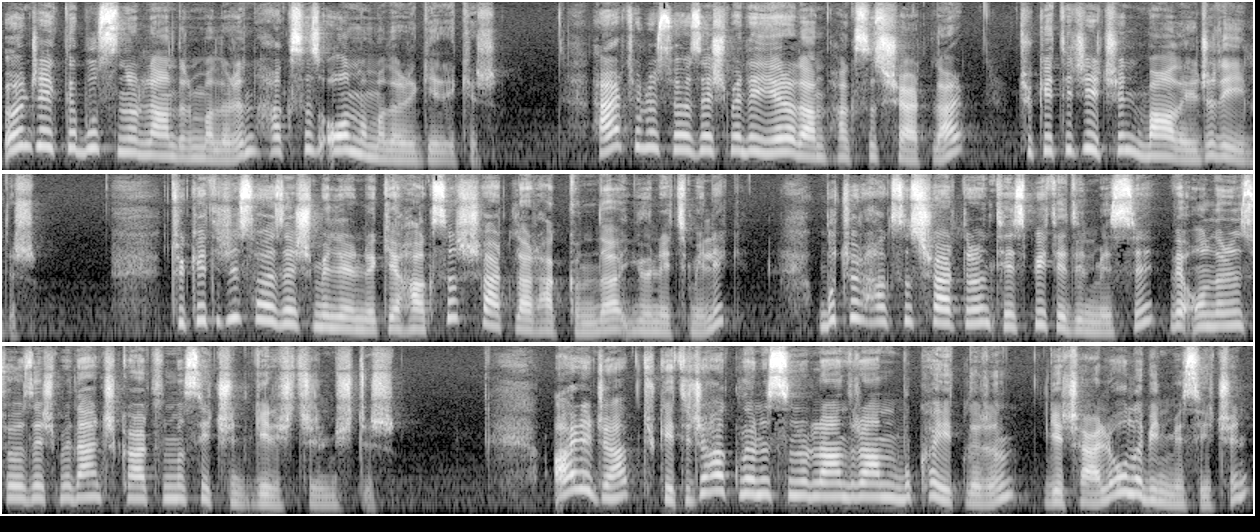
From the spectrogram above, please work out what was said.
Öncelikle bu sınırlandırmaların haksız olmamaları gerekir. Her türlü sözleşmede yer alan haksız şartlar tüketici için bağlayıcı değildir. Tüketici sözleşmelerindeki haksız şartlar hakkında yönetmelik, bu tür haksız şartların tespit edilmesi ve onların sözleşmeden çıkartılması için geliştirilmiştir. Ayrıca tüketici haklarını sınırlandıran bu kayıtların geçerli olabilmesi için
